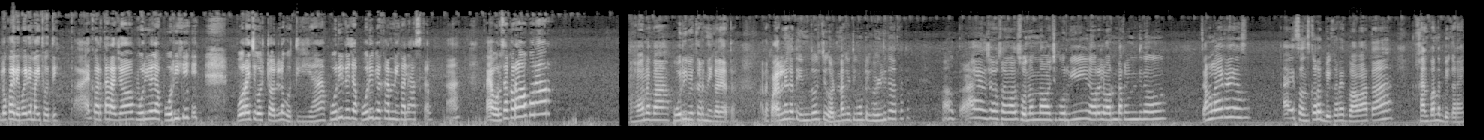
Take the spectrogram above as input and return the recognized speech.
लोकायले पहिले माहीत होती. काय करता राजा? पोरी राजा पोरी. पोराची गोष्ट अलग होती. हा पोरी राजा पोरी बेकार निघाल्या आजकाल. हा? काय भरोसा करावं कोणावर? हो ना बा पोरी बेकार निघाले आता. आता पाहिलं नाही का ते इंदोरची घटना किती मोठी घडली तर आता ते? हा काय सांगा सोनम नावाची पोरगी नवऱ्याला मारून टाकली तिनं? चांगलं आहे काय असं? काय संस्कारच बेकार आहेत बाबा आता? खानपानच बेकार आहे.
